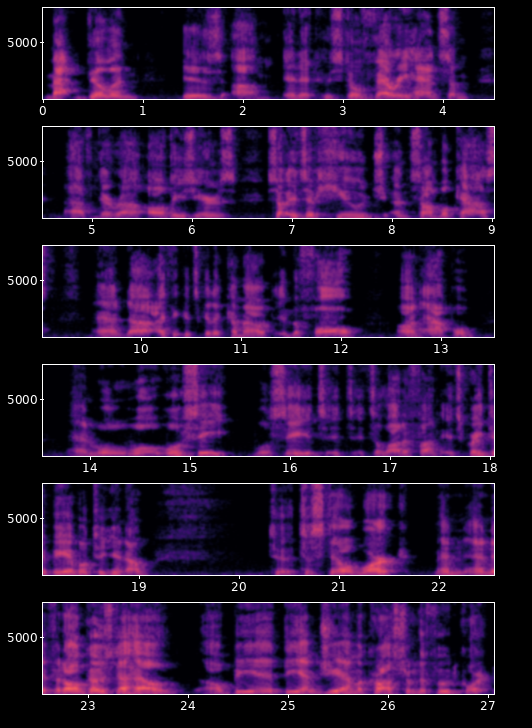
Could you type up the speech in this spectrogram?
Matt Dillon is um, in it, who's still very handsome after uh, all these years. So it's a huge ensemble cast, and uh, I think it's going to come out in the fall on Apple, and we'll we'll we'll see. We'll see. It's it's it's a lot of fun. It's great to be able to you know to to still work, and and if it all goes to hell, I'll be at the MGM across from the food court,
